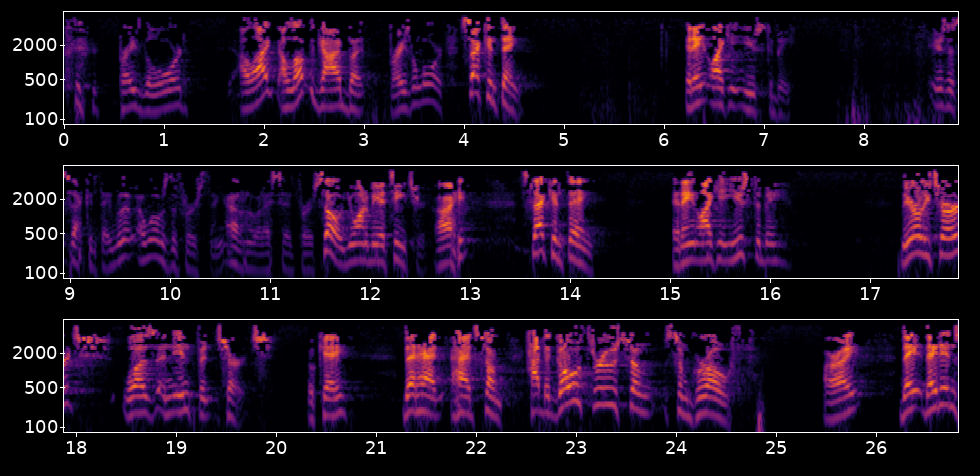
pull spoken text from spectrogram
Praise the Lord. I like, I love the guy, but praise the Lord. Second thing, it ain't like it used to be. here's the second thing. What was the first thing? I don't know what I said first. So, you want to be a teacher, all right? Second thing, it ain't like it used to be. The early church was an infant church, okay? That had had some had to go through some some growth. All right? They they didn't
